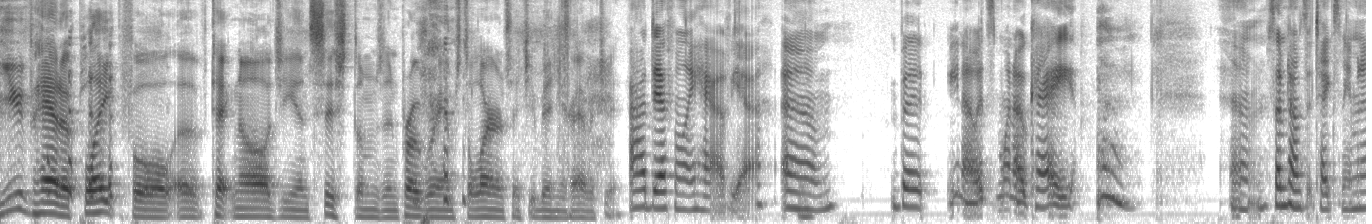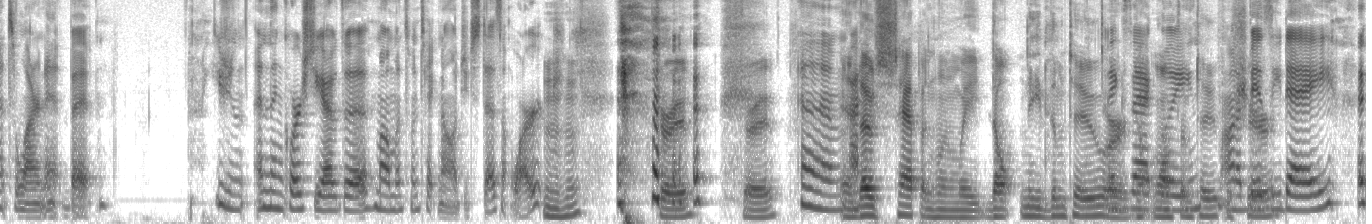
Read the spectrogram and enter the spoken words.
You've had a plate full of technology and systems and programs to learn since you've been here, haven't you? I definitely have, yeah. Um, but you know, it's one okay. um, sometimes it takes me a minute to learn it, but usually, and then of course you have the moments when technology just doesn't work. Mm-hmm. True, true. Um, And I- those happen when we don't need them to or exactly don't want them to. For on a sure. busy day.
